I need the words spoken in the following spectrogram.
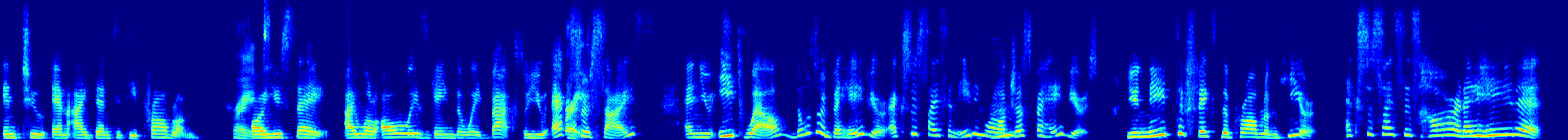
into an identity problem. Right. Or you say, I will always gain the weight back. So you exercise. Right and you eat well, those are behavior. Exercise and eating well mm-hmm. are just behaviors. You need to fix the problem here. Exercise is hard. I hate it.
